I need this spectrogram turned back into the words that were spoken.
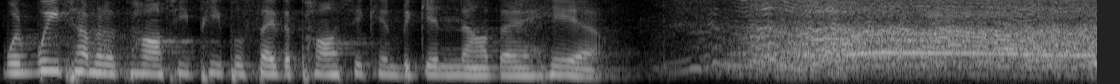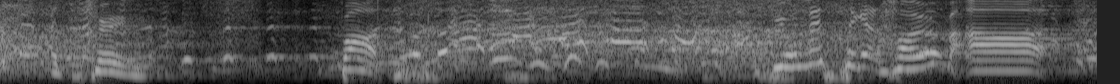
when we turn up at a party, people say the party can begin now they're here. it's true. But if you're listening at home, uh,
